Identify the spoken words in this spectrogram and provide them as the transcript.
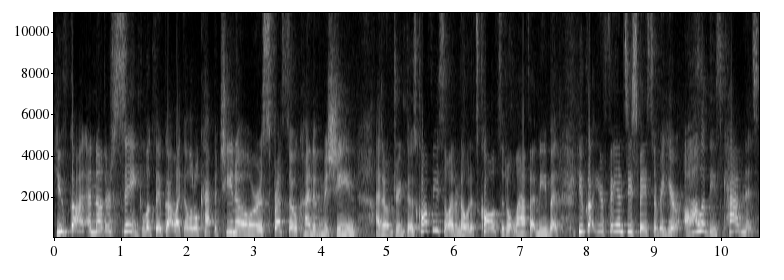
You've got another sink. Look, they've got like a little cappuccino or espresso kind of machine. I don't drink those coffees, so I don't know what it's called, so don't laugh at me, but you've got your fancy space over here. All of these cabinets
